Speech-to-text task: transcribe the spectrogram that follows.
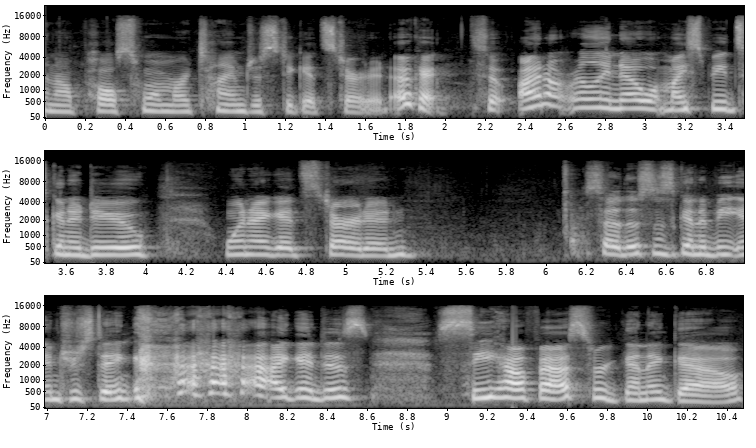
And I'll pulse one more time just to get started. Okay, so I don't really know what my speed's gonna do when I get started. So this is gonna be interesting. I can just see how fast we're gonna go.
